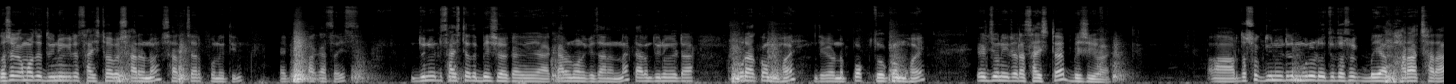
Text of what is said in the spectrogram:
দর্শক, আমাদের দুই নঙ্গিটার সাইজটা হবে সাড়ে নয়, সাড়ে চার পনেরো তিন, একদম পাকা সাইজ দুই নঙ্গিটার সাইজটা তো বেশি হয় কারণ অনেকে জানেন না, কারণ দুই নঙ্গিটা পোড়া কম হয়, যে কারণে পোক্ত কম হয়। এর জন্য এটার সাইজটা বেশি হয়। আর দর্শক ইউনিটের মূল্য রয়েছে দর্শক ভাড়া ছাড়া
